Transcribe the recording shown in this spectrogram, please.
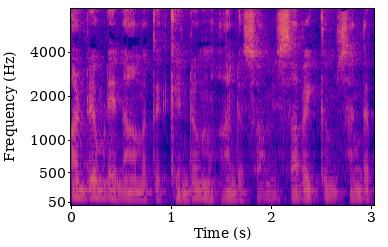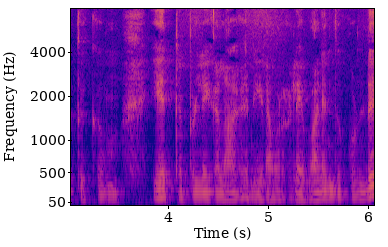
அன்றைய நாமத்துக்கென்றும் ஆண்டு சுவாமி சபைக்கும் சங்கத்துக்கும் ஏற்ற பிள்ளைகளாக நீர் அவர்களை வளைந்து கொண்டு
